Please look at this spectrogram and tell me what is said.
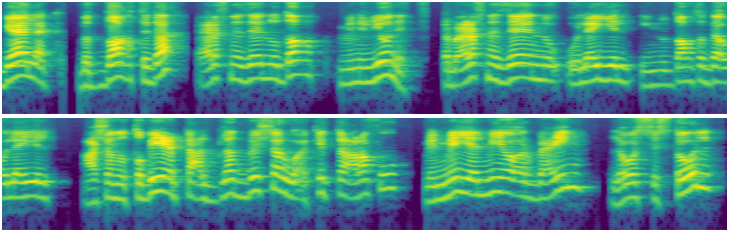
جالك بالضغط ده عرفنا إزاي إنه ضغط من ال unit. طب عرفنا إزاي إنه قليل إنه الضغط ده قليل؟ عشان الطبيعي بتاع ال blood pressure وأكيد تعرفوا من 100 ل 140 اللي هو ال systole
